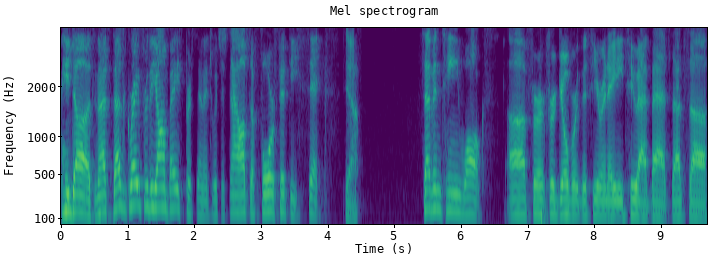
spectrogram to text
He does, and that's that's great for the on base percentage, which is now up to 456. Yeah, 17 walks uh, for for Gilbert this year and 82 at bats. That's uh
